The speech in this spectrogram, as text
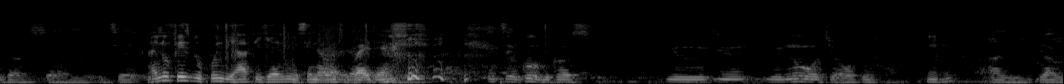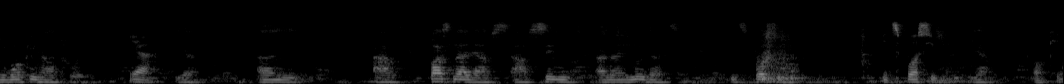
it as um, it's a it's, I know Facebook won't be happy hearing me saying I want to Yeah, buy them. it's a goal because you you you know what you're working for hmm and you have been working hard for it. Yeah. Yeah, and I've personally I've, I've seen it and I know that it's possible. It's possible. Yeah. Okay.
